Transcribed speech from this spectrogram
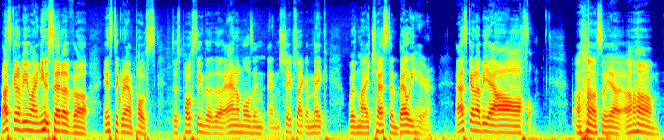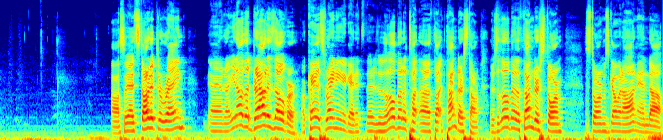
That's gonna be my new set of uh, Instagram posts. Just posting the, the animals and, and shapes I can make with my chest and belly hair. That's gonna be awesome. Uh-huh, so yeah. Um. Uh, so yeah, it started to rain, and uh, you know the drought is over. Okay, it's raining again. It's there's, a little bit of th- uh, th- thunderstorm. There's a little bit of thunderstorm storms going on, and uh,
